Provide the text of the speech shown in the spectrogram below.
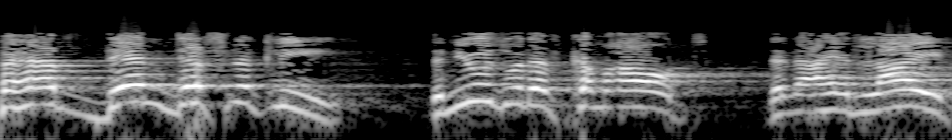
perhaps then definitely the news would have come out that I had lied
